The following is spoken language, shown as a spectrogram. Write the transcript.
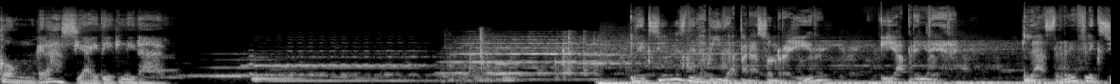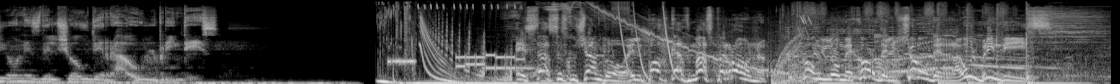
con gracia y dignidad. Lecciones de la vida para sonreír y aprender. Las reflexiones del show de Raúl Brindis. Estás escuchando el podcast más perrón con lo mejor del show de Raúl Brindis.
